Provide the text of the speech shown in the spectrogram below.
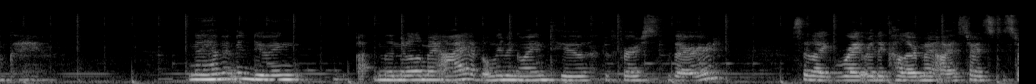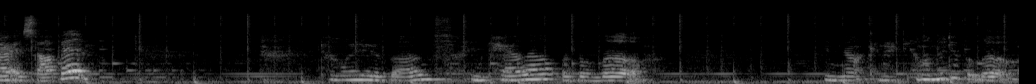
Okay. And I haven't been doing uh, in the middle of my eye. I've only been going to the first third. So like right where the color of my eye starts to start, I stop it. I want to do it above, in parallel, or below and not connecting. Oh, I'm gonna do it below.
